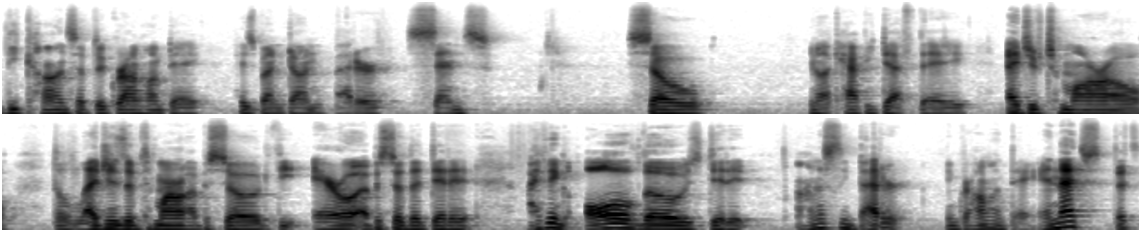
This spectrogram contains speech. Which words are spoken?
the concept of Groundhog Day has been done better since. So, you know, like Happy Death Day, Edge of Tomorrow, the Legends of Tomorrow episode, the Arrow episode that did it. I think all of those did it honestly better than Groundhog Day, and that's that's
